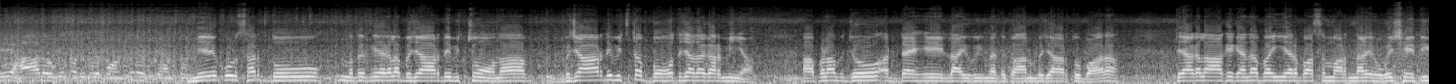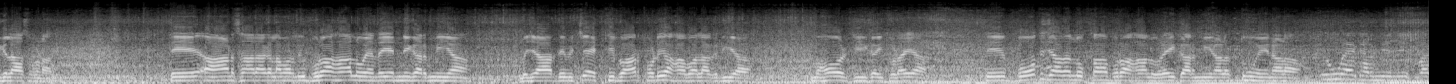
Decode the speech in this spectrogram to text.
ਇਹ ਹਾਲ ਹੋ ਕੇ ਤੁਹਾਡੇ ਕੋਲ ਪਹੁੰਚਦੇ ਨੇ ਇਸ ਟਾਈਮ ਤੋਂ? ਮੇਰੇ ਕੋਲ ਸਰ ਦੋ ਮਤਲਬ ਕਿ ਅਗਲਾ ਬਾਜ਼ਾਰ ਦੇ ਵਿੱਚੋਂ ਆਉਂਦਾ। ਬਾਜ਼ਾਰ ਦੇ ਵਿੱਚ ਤਾਂ ਬਹੁਤ ਜ਼ਿਆਦਾ ਗਰਮੀ ਆ। ਆਪਣਾ ਜੋ ਅੱਡਾ ਇਹ ਲਾਈ ਹੋਈ ਮੈਂ ਦੁਕਾਨ ਬਾਜ਼ਾਰ ਤੋਂ ਬਾਹਰ ਆ। ਤੇ ਅਗਲਾ ਆ ਕੇ ਕਹਿੰਦਾ ਬਾਈ ਯਾਰ ਬਸ ਮਰਨ ਵਾਲੇ ਹੋ ਗਏ ਛੇਤੀ ਗਲਾਸ ਬਣਾ ਦੇ। ਤੇ ਆਣ ਸਾਰ ਅਗਲਾ ਮਤਲਬ ਬੁਰਾ ਹਾਲ ਹੋ ਜਾਂਦਾ ਇੰਨੀ ਗਰਮੀ ਆ। ਬਾਜ਼ਾਰ ਦੇ ਵਿੱਚ ਇੱਥੇ ਬਾਹਰ ਥੋੜੀ ਹਵਾ ਲੱਗਦੀ ਆ। ਮਾਹੌਲ ਠੀਕ ਆ ਜੀ ਥੋੜਾ ਜਿਹਾ। ਤੇ ਬਹੁਤ ਜ਼ਿਆਦਾ ਲੋਕਾਂ ਦਾ ਬੁਰਾ ਹਾਲ ਹੋ ਰਿਹਾ ਜੀ ਗਰਮੀ ਨਾਲ ਧੂਏ ਨਾਲ। ਕਿਉਂ ਹੈ ਗਰਮੀ ਇੰਨੀ ਇਸ ਵਾਰ?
